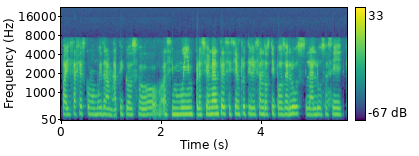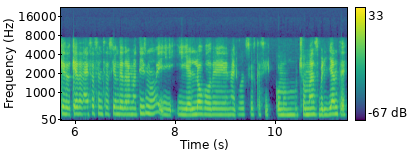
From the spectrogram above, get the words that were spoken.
paisajes como muy dramáticos o así muy impresionantes y siempre utilizan dos tipos de luz, la luz así que, que da esa sensación de dramatismo y, y, el logo de Nightworks es casi como mucho más brillante.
